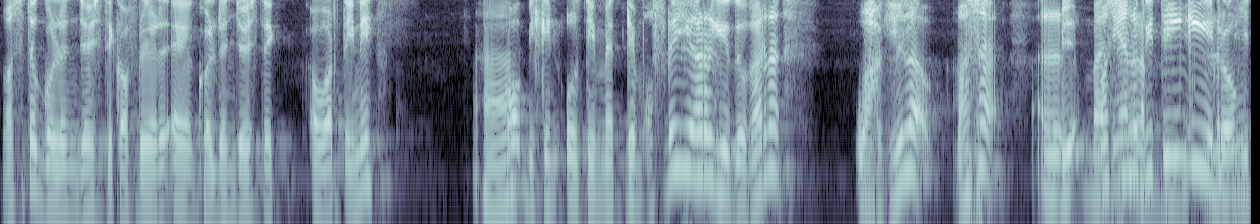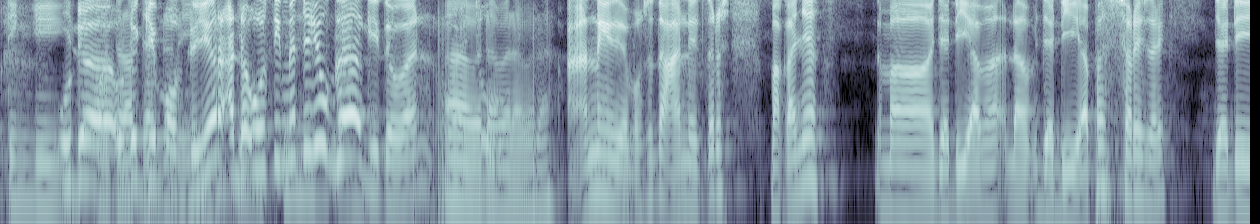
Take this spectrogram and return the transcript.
maksudnya Golden Joystick of the Year eh Golden Joystick Award ini kok bikin Ultimate Game of the Year gitu? Karena wah gila masa L- masih kan lebih tinggi dong? lebih tinggi udah udah game of the year ada ultimate juga gitu kan? Ah, itu benar. aneh maksudnya aneh. Terus makanya jadi jadi apa? Sorry sorry. Jadi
